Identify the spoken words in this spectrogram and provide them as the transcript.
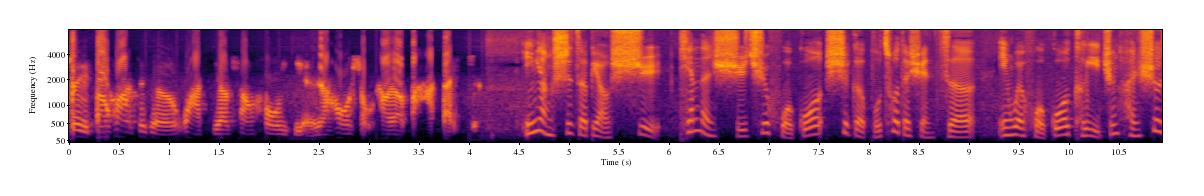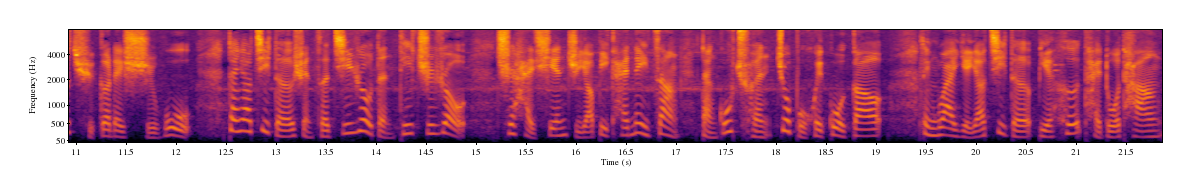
所以包括这个袜子要穿厚一点，然后手套要把它戴着。营养师则表示，天冷时吃火锅是个不错的选择，因为火锅可以均衡摄取各类食物，但要记得选择鸡肉等低脂肉。吃海鲜只要避开内脏，胆固醇就不会过高。另外也要记得别喝太多汤。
